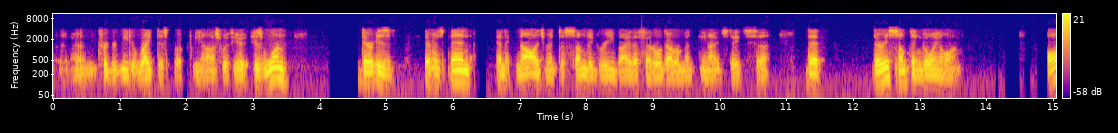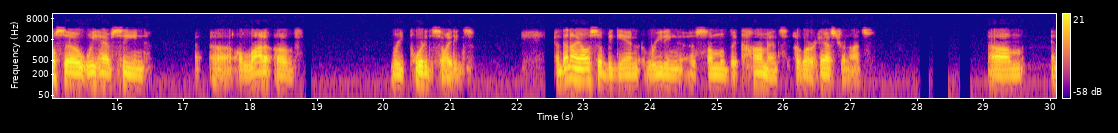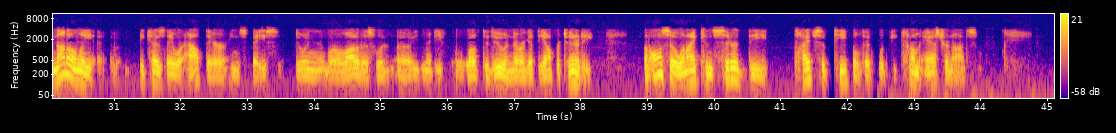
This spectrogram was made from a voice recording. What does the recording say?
triggered me to write this book. To be honest with you, is one there is there has been an acknowledgement to some degree by the federal government, the United States, uh, that there is something going on. Also, we have seen uh, a lot of reported sightings and then I also began reading uh, some of the comments of our astronauts. Um, and not only because they were out there in space doing what a lot of us would uh, maybe love to do and never get the opportunity, but also when I considered the types of people that would become astronauts,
